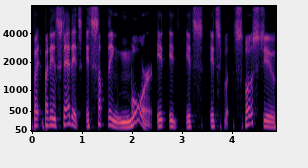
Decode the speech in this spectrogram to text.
but but instead it's it's something more. It it it's it's supposed to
